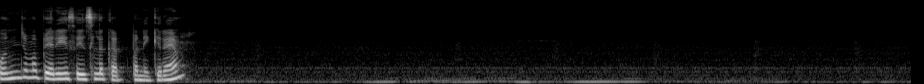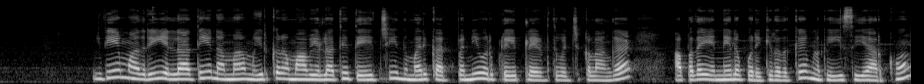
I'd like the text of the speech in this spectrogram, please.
கொஞ்சமாக பெரிய சைஸில் கட் பண்ணிக்கிறேன். இதே மாதிரி எல்லாத்தையும் நம்ம இருக்கிற மாவு எல்லாத்தையும் தேய்ச்சி இந்த மாதிரி கட் பண்ணி ஒரு பிளேட்டில் எடுத்து வச்சுக்கலாங்க. அப்போ தான் எண்ணெயில் பொரிக்கிறதுக்கு நம்மளுக்கு ஈஸியாக இருக்கும்.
